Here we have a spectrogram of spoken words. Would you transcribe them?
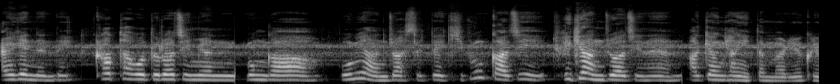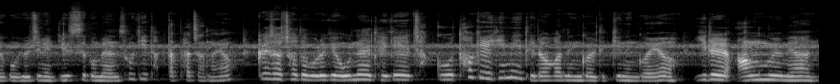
알겠는데 그렇다고 늘어지면 뭔가 몸이 안 좋았을 때 기분까지 되게 안 좋아지는 악영향이 있단 말이에요. 그리고 요즘에 뉴스 보면 속이 답답하잖아요. 그래서 저도 모르게 오늘 되게 자꾸 턱에 힘이 들어가는 걸 느끼는 거예요. 이를 악물면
